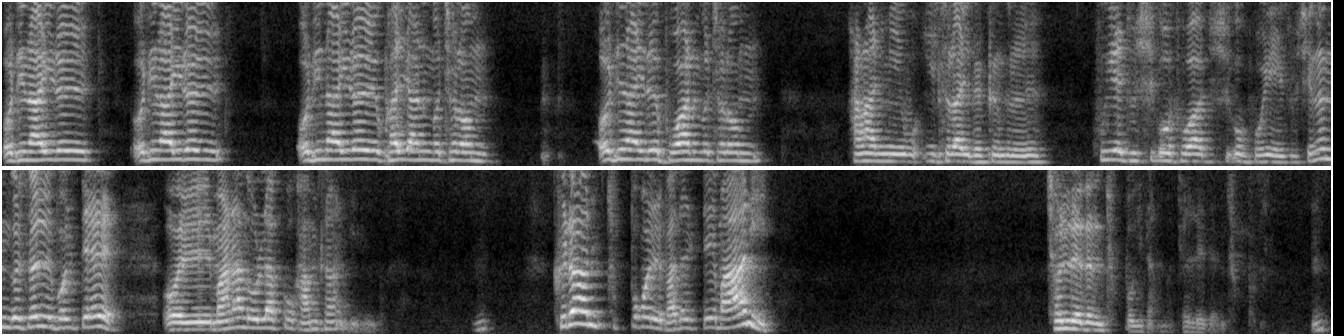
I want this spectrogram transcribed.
어린아이를 어린아이를 어린아이를 관리하는 것처럼 어린아이를 보호하는 것처럼 하나님이 이스라엘 백성들을 구해 주시고 도와주시고 보호해 주시는 것을 볼 때 얼마나 놀랍고 감사한 일입니다. 응? 그러한 축복을 받을 때만이 전례되는 축복이다. 전례되는 축복. 응?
